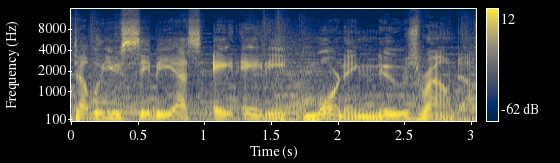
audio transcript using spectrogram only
WCBS 880 Morning News Roundup.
